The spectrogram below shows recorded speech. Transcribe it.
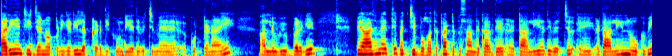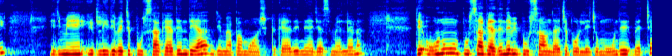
ਸਾਰੀਆਂ ਚੀਜ਼ਾਂ ਨੂੰ ਆਪਣੀ ਜਿਹੜੀ ਲੱਕੜ ਦੀ ਕੁੰਡੀ ਇਹਦੇ ਵਿੱਚ ਮੈਂ ਕੁੱਟਣਾ ਏ, ਆਲੂ ਵੀ ਉਬਲ ਗਏ। ਪਿਆਜ਼ ਨਾ ਇੱਥੇ ਬੱਚੇ ਬਹੁਤ ਘੱਟ ਪਸੰਦ ਕਰਦੇ ਇਟਾਲੀਆ ਦੇ ਵਿੱਚ, ਇਹ ਇਟਾਲੀਅਨ ਲੋਕ ਵੀ। ਇਹ ਜਿਵੇਂ ਇਟਲੀ ਦੇ ਵਿੱਚ ਪੂਸਾ ਕਹਿ ਦਿੰਦੇ ਆ, ਜਿਵੇਂ ਆਪਾਂ ਮੌਸ਼ਕ ਕਹਿ ਦਿੰਦੇ ਆ ਜਾਂ ਸਮੈਲ ਹੈ ਨਾ, ਤੇ ਉਹਨੂੰ ਪੂਸਾ ਕਹਿ ਦਿੰਦੇ ਵੀ ਪੂਸਾ ਹੁੰਦਾ ਚਪੋਲੇ ਚ ਮੂੰਹ ਦੇ ਵਿੱਚ,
